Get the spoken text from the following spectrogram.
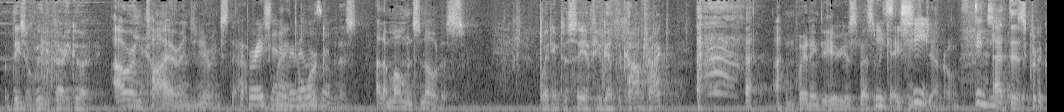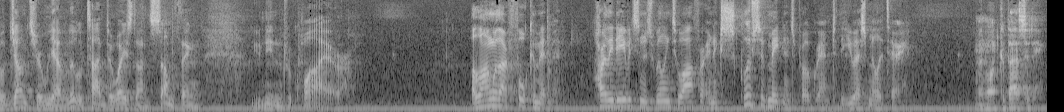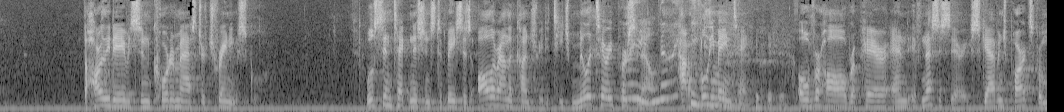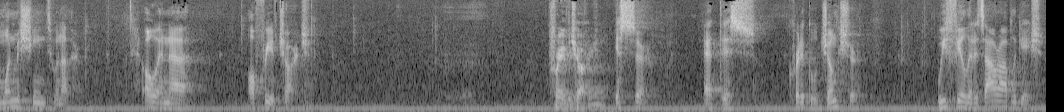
But these are really very good. Our entire engineering staff Preparation, is willing to everyone work loves on this at a moment's notice. Waiting to see if you get the contract? I'm waiting to hear your specifications, cheap. General. Stingy. At this critical juncture, we have little time to waste on something you needn't require. Along with our full commitment, Harley Davidson is willing to offer an exclusive maintenance program to the U.S. military. In what capacity? The Harley Davidson Quartermaster Training School. We'll send technicians to bases all around the country to teach military personnel how to fully maintain, overhaul, repair, and, if necessary, scavenge parts from one machine to another. Oh, and uh, all free of charge. Free of charge. Yes, sir. At this critical juncture, we feel that it's our obligation.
